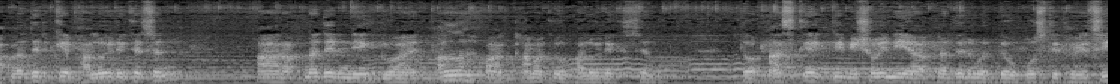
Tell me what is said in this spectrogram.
আপনাদেরকে ভালোই রেখেছেন আর আপনাদের নেক দোয়ায় আল্লাহ পাক আমাকেও ভালোই রেখেছেন। তো আজকে একটি বিষয় নিয়ে আপনাদের মধ্যে উপস্থিত হয়েছি।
